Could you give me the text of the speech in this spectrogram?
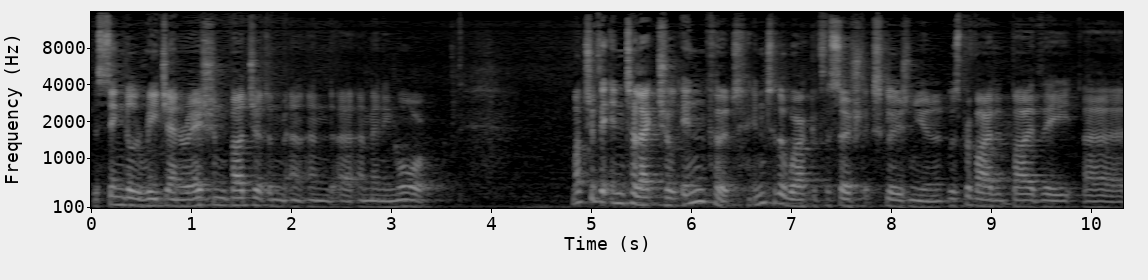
the single regeneration budget, and, and, uh, and many more. Much of the intellectual input into the work of the Social Exclusion Unit was provided by the uh,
